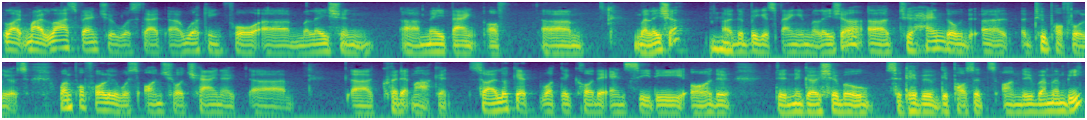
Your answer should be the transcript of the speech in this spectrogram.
Like my last venture was that uh, working for a Malaysian uh, Maybank of um, Malaysia, Mm-hmm. Uh, the biggest bank in Malaysia, uh, to handle uh, two portfolios. One portfolio was onshore China uh, uh, credit market. So I look at what they call the NCD or the, the negotiable certificate of deposits on the renminbi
